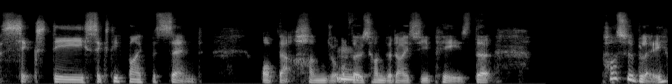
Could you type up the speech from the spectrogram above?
60, 65% of that 100, mm. of those 100 ICPs that possibly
